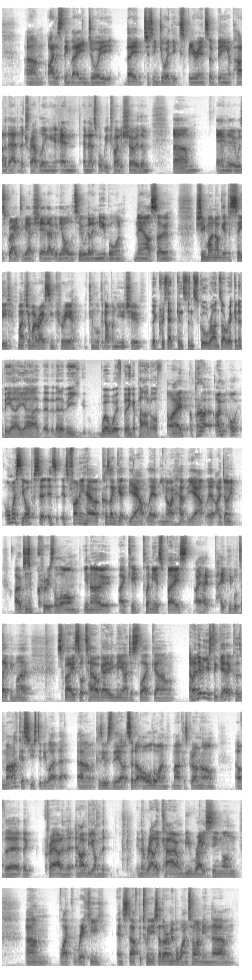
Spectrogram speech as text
um, I just think they enjoy they just enjoy the experience of being a part of that and the traveling, and and that's what we try to show them. Um, and it was great to be able to share that with the older two. We've got a newborn now, so she might not get to see much of my racing career. I can look it up on YouTube. The Chris Atkinson school runs, I reckon, would be a uh, that'd be well worth being a part of. I, but I, am almost the opposite. It's it's funny how because I get the outlet, you know, I have the outlet. I don't. I would just mm. cruise along, you know. I keep plenty of space. I hate hate people taking my space or tailgating me. I just like. Um, and I never used to get it because Marcus used to be like that because um, he was the uh, sort of older one, Marcus Gronholm of the the crowd, and the, and I'd be on the in the rally car and we'd be racing on um, like recce and stuff between each other. I remember one time in um,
